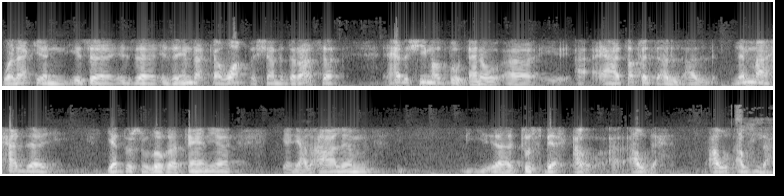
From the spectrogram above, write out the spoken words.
ولكن اذا اذا إذا عندك وقت عشان الدراسة هذا الشيء مضبوط. أنا آه، أعتقد ال- ال- لما حدا يدرس لغة ثانية يعني العالم آه، تصبح أوضح. أو اوسع.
